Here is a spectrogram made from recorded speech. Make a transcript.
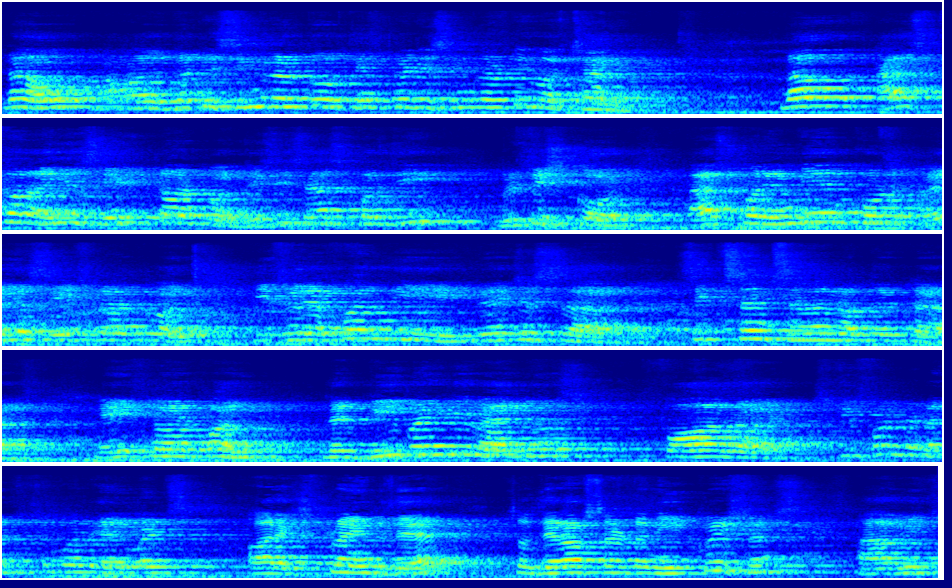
Now uh, that is similar to thin plate is similar to your channel. Now as per IS 801, this is as per the British code. As per Indian code IS 801, if you refer the pages uh, 6 and 7 of that uh, 801, the B by T values for uh, stiffened and unstiffened elements are explained there. So there are certain equations uh, which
